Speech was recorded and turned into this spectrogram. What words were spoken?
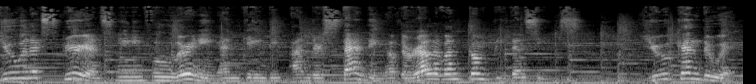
you will experience meaningful learning and gain deep understanding of the relevant competencies. You can do it!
